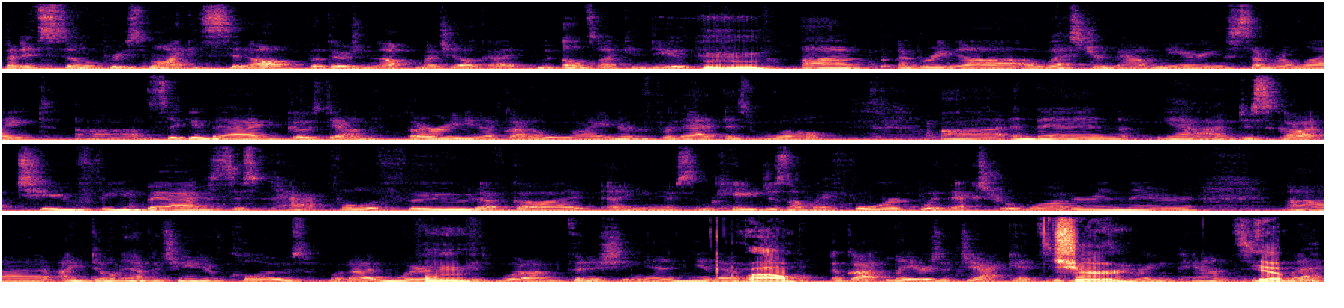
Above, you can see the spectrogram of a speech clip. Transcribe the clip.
but it's still pretty small. I can sit up, but there's not much else I, else I can do. Mm-hmm. Uh, I bring a, a Western Mountaineering SummerLite uh, sleeping bag. It goes down to 30, and I've got a liner for that as well. Uh, and then, yeah, I've just got two feed bags just packed full of food. I've got, uh, you know, some cages on my fork with extra water in there. Uh, I don't have a change of clothes. What I'm wearing is what I'm finishing in, you know. Wow. I've got layers of jackets, and Sure. some rain pants, Yep. and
